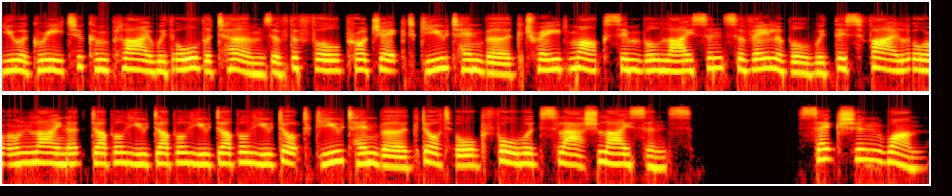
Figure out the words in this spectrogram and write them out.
you agree to comply with all the terms of the full Project Gutenberg trademark symbol license available with this file or online at www.gutenberg.org forward slash license. Section 1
